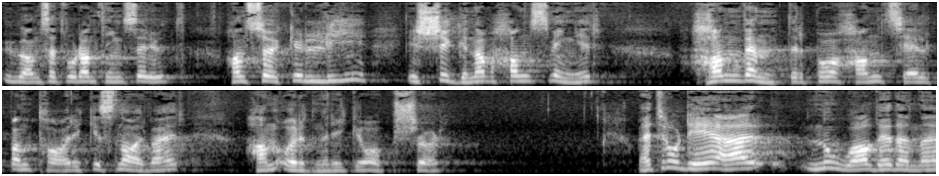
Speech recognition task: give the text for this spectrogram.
uansett hvordan ting ser ut. Han søker ly i skyggen av hans vinger. Han venter på hans hjelp. Han tar ikke snarveier. Han ordner ikke opp sjøl. Jeg tror det er noe av det denne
